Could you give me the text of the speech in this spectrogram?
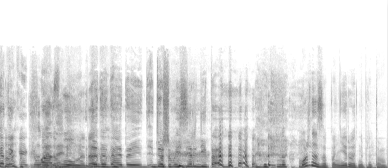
Это волны, да? Да-да-да, это дешево и сердито. Ну, Можно запланировать, например, там,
